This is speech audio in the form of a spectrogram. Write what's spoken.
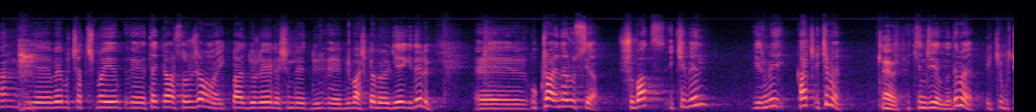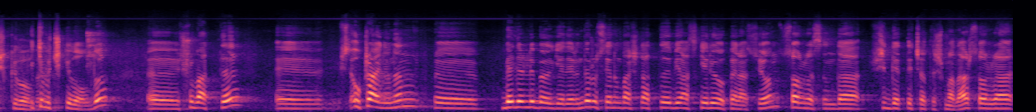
Ben e, ve bu çatışmayı e, tekrar soracağım ama İkbal Dürre ile şimdi e, bir başka bölgeye gidelim. E, Ukrayna Rusya Şubat 2020 kaç 2 mi? Evet. İkinci yılında değil mi? iki buçuk yıl oldu. İki buçuk yıl oldu. E, Şubat'tı. E, işte Ukrayna'nın e, belirli bölgelerinde Rusya'nın başlattığı bir askeri operasyon. Sonrasında şiddetli çatışmalar. Sonra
